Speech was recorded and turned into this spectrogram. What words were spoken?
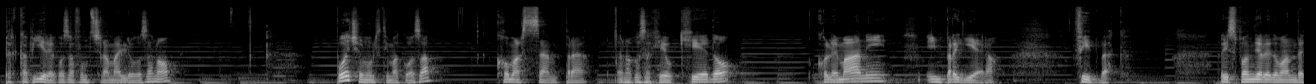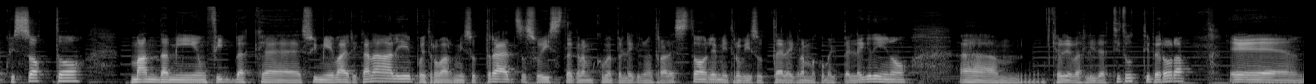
per capire cosa funziona meglio e cosa no. Poi c'è un'ultima cosa, come al sempre, è una cosa che io chiedo con le mani in preghiera, feedback. Rispondi alle domande qui sotto, mandami un feedback eh, sui miei vari canali, puoi trovarmi su Threads, su Instagram come Pellegrino tra le storie, mi trovi su Telegram come il Pellegrino, um, credo di averli detti tutti per ora, e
